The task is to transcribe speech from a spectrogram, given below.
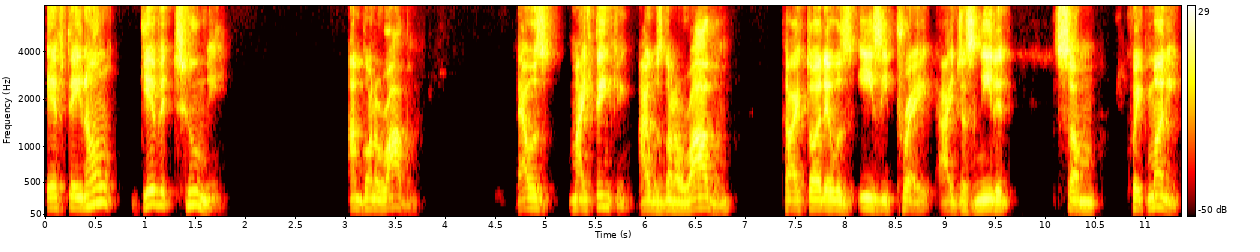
if they don't give it to me, I'm gonna rob them. That was my thinking. I was gonna rob them because I thought it was easy prey. I just needed some quick money.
